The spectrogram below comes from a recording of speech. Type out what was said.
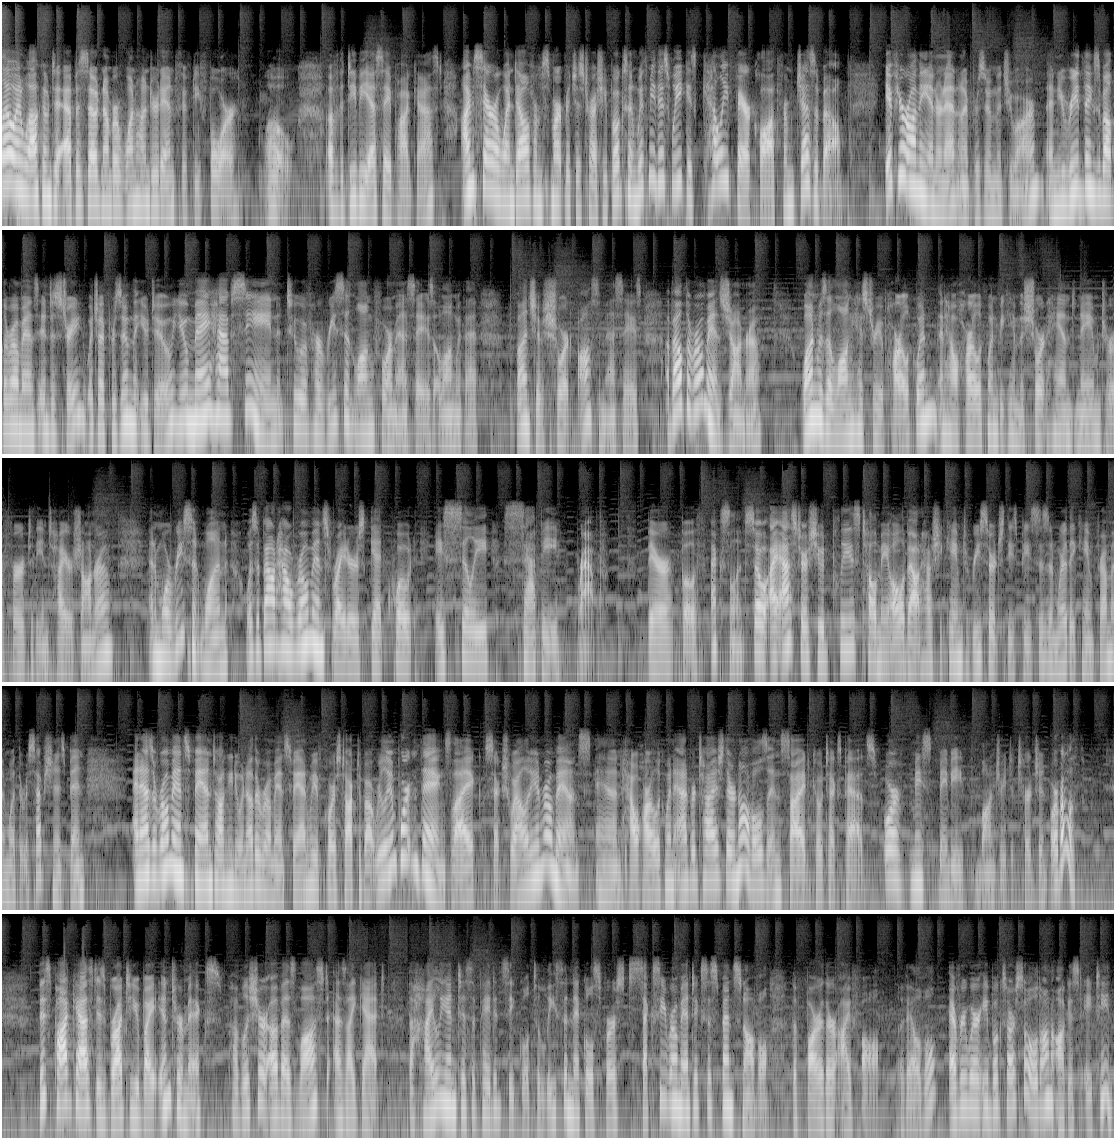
Hello and welcome to episode number 154. Whoa, of the DBSA podcast. I'm Sarah Wendell from Smart Bitches Trashy Books, and with me this week is Kelly Faircloth from Jezebel. If you're on the internet, and I presume that you are, and you read things about the romance industry, which I presume that you do, you may have seen two of her recent long form essays, along with a bunch of short, awesome essays about the romance genre. One was a long history of Harlequin and how Harlequin became the shorthand name to refer to the entire genre. And a more recent one was about how romance writers get, quote, a silly, sappy rap. They're both excellent. So I asked her if she would please tell me all about how she came to research these pieces and where they came from and what the reception has been. And as a romance fan talking to another romance fan, we of course talked about really important things like sexuality and romance, and how Harlequin advertised their novels inside Kotex pads, or maybe laundry detergent, or both. This podcast is brought to you by Intermix, publisher of As Lost as I Get, the highly anticipated sequel to Lisa Nichols' first sexy romantic suspense novel, The Farther I Fall, available everywhere ebooks are sold on August 18th.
